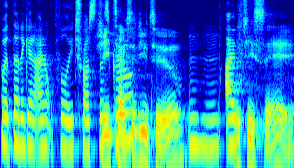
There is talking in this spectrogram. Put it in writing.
But then again, I don't fully trust this She girl. texted you too. Mm-hmm. I What'd she say?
